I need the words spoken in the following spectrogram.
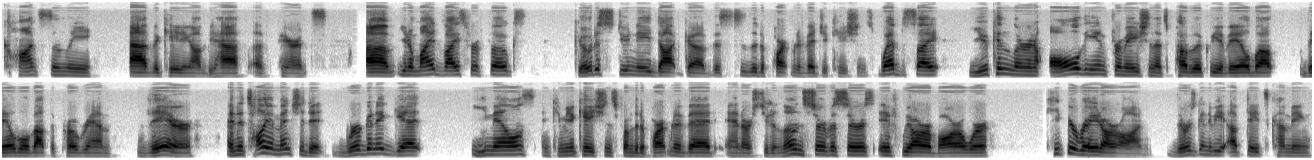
constantly advocating on behalf of parents um, you know, my advice for folks go to studentaid.gov. This is the Department of Education's website. You can learn all the information that's publicly available available about the program there. And Natalia mentioned it. We're going to get emails and communications from the Department of Ed and our student loan servicers if we are a borrower. Keep your radar on. There's going to be updates coming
